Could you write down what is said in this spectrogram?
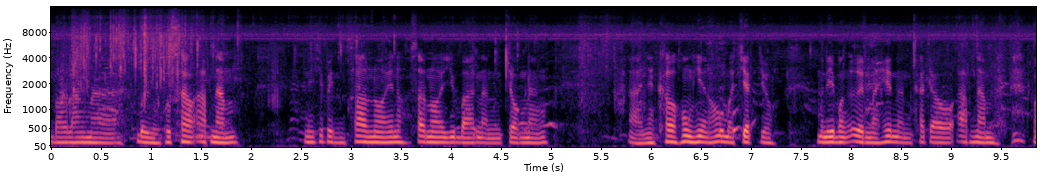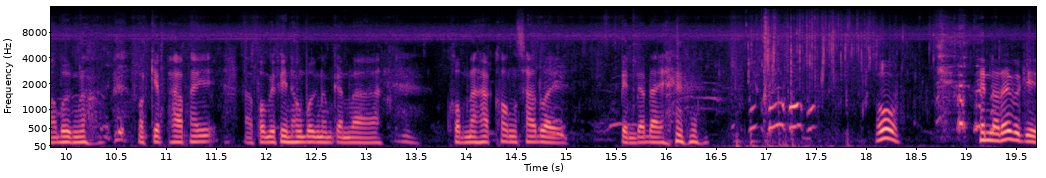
เบาลังมาเบิ่งผู้าอาบน้ำนี่จะเป็นสาวน้อยเนาะสาวน้อยอยู่บ้านอันจองหนังอ่ายังเข้าห้องเรียนห้องมาเจ็ดอยู่มันนี้บังเอิญมาเห็นอันเขาเจะอาบน้ำมาเบิ่งเนาะมาเก็บภาพให้อ่าพ่อแม่พี่น้องเบิ่งนํกันว่าความน่ารักของสาวด้วยเป็นแบบใดโอ้เห็นเราได้เมื่อกี้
